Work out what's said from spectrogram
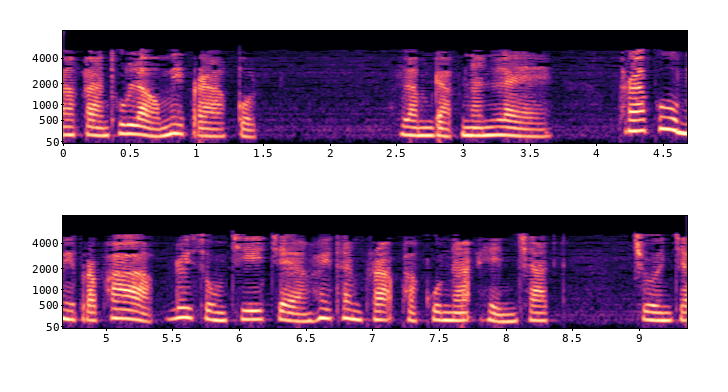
อาการทุเลาไม่ปรากฏลำดับนั้นแหล พระผู้มีพระภาคได้ทรงชี้แจงให้ท่านพระภคุณะเห็นชัด ชวนใจ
